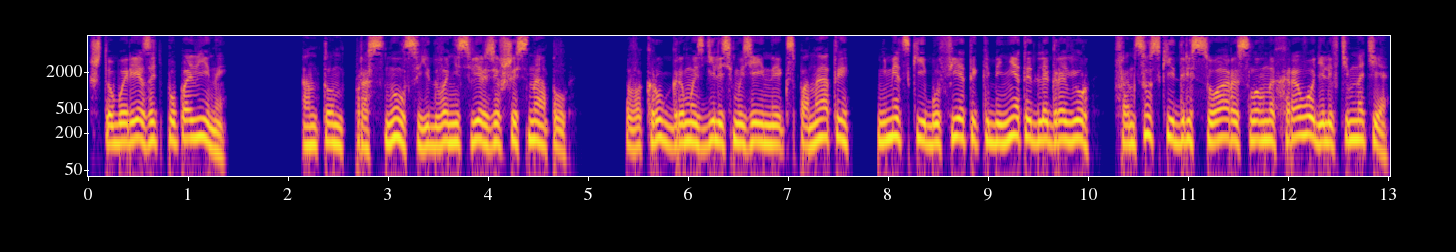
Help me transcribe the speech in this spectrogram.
чтобы резать пуповины. Антон проснулся, едва не сверзившись на пол. Вокруг громоздились музейные экспонаты, немецкие буфеты, кабинеты для гравюр, французские дрессуары словно хороводили в темноте.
